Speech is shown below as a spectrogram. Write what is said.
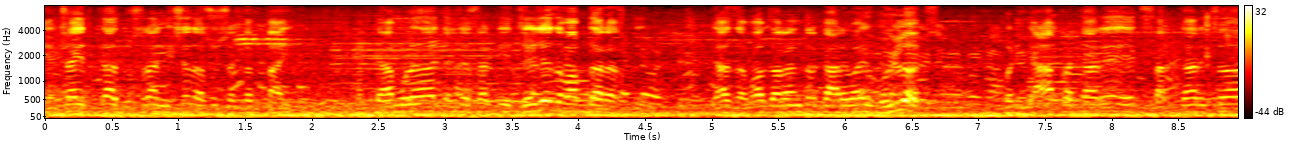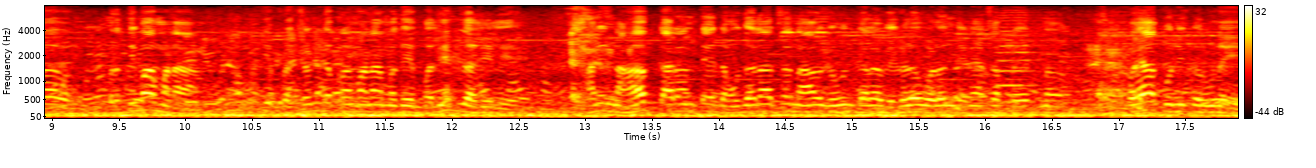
याच्या इतका दुसरा निषेध असू शकत नाही. त्यामुळं त्याच्यासाठी जे जे जबाबदार असतील या जबाबदारांतर कारवाई होईलच. पण या प्रकारे एक सरकारचं प्रतिभा म्हणा की प्रचंड प्रमाणामध्ये मलित झालेली आहे आणि नाहक कारण ते नौदलाचं नाव घेऊन त्याला वेगळं वळण देण्याचा प्रयत्न कृपया कोणी करू नये.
